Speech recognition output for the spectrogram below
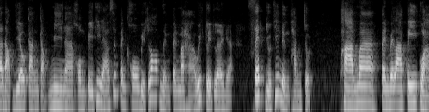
ระดับเดียวกันกับมีนาคมปีที่แล้ว ซึ่งเป็นโควิดรอบหนึ่งเป็นมหาวิกฤตเลยเนี่ยเซ็ตอยู่ที่ 1,000 จุด ผ่านมาเป็นเวลาปีกว่า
